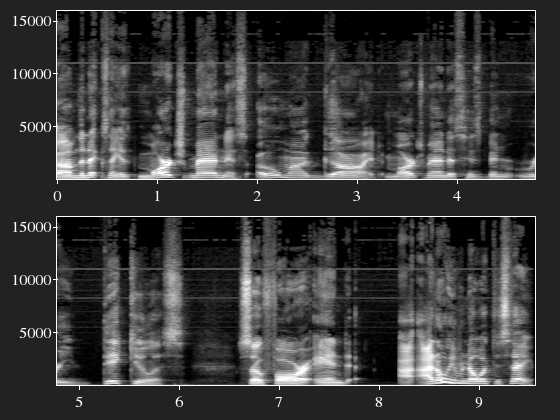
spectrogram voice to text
Um, the next thing is March Madness. Oh my God, March Madness has been ridiculous so far, and I, I don't even know what to say.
